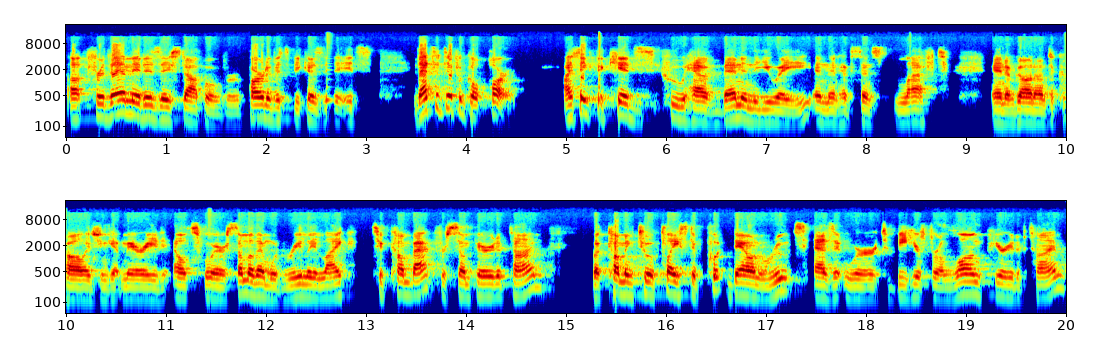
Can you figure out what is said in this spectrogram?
Uh, for them, it is a stopover. Part of it's because it's that's a difficult part. I think the kids who have been in the UAE and then have since left and have gone on to college and get married elsewhere, some of them would really like to come back for some period of time. But coming to a place to put down roots, as it were, to be here for a long period of time,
